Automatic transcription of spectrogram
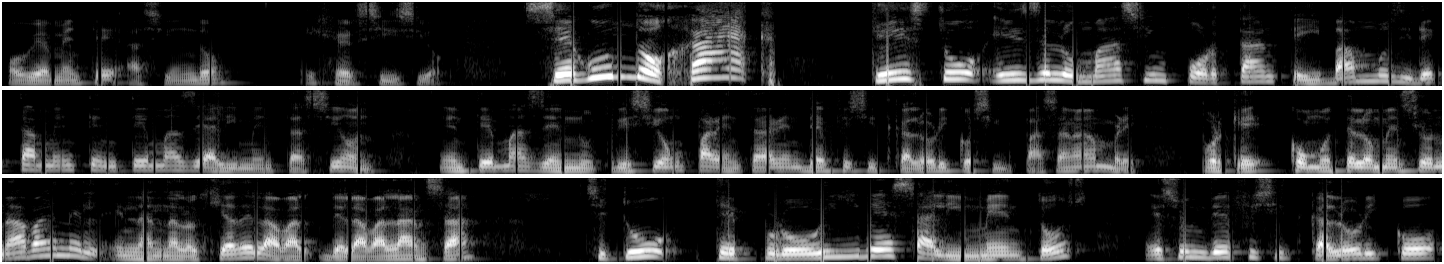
obviamente haciendo ejercicio. Segundo hack, que esto es de lo más importante y vamos directamente en temas de alimentación, en temas de nutrición para entrar en déficit calórico sin pasar hambre, porque como te lo mencionaba en, el, en la analogía de la, de la balanza, si tú te prohíbes alimentos, es un déficit calórico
